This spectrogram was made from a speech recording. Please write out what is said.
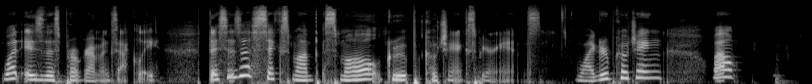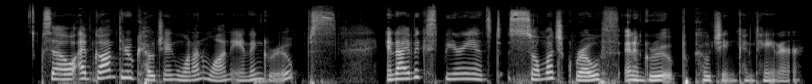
what is this program exactly? This is a six month small group coaching experience. Why group coaching? Well, so I've gone through coaching one on one and in groups. And I've experienced so much growth in a group coaching container.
